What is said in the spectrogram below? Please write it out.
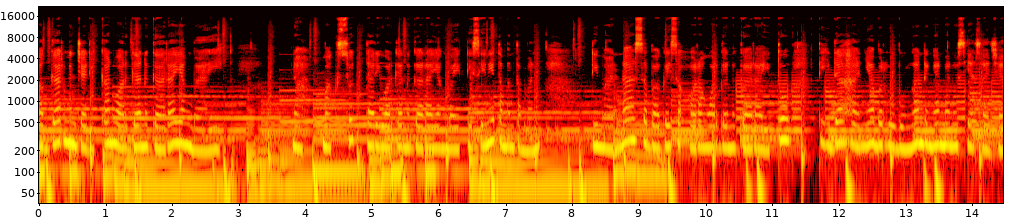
agar menjadikan warga negara yang baik. Nah, maksud dari warga negara yang baik di sini teman-teman di mana sebagai seorang warga negara itu tidak hanya berhubungan dengan manusia saja,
